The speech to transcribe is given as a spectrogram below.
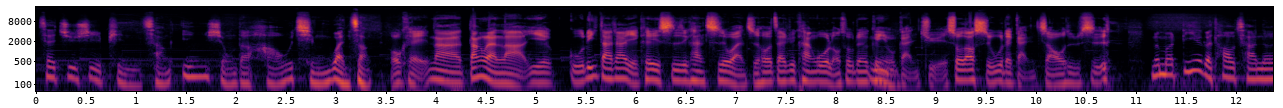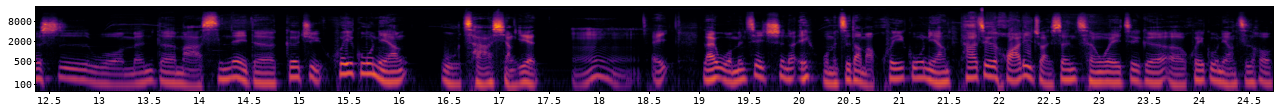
再继续品尝英雄的豪情万丈。OK，那当然啦，也鼓励大家也可以试试看，吃完之后再去看《卧龙》，说不定会更有感觉，嗯、受到食物的感召，是不是？那么第二个套餐呢，是我们的马斯内的歌剧《灰姑娘》午茶飨宴。嗯，哎。来，我们这次呢，哎，我们知道嘛，灰姑娘她这个华丽转身成为这个呃灰姑娘之后，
